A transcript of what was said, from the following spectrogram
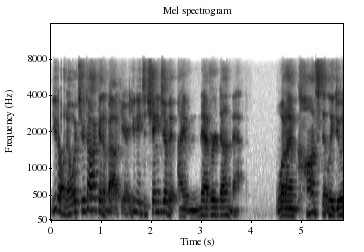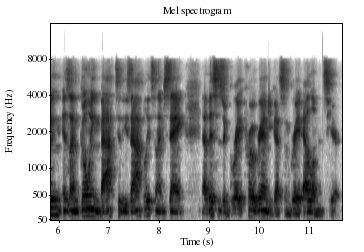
You don't know what you're talking about here. You need to change it. I have never done that what I'm constantly doing is I'm going back to these athletes and I'm saying, now this is a great program. You got some great elements here.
